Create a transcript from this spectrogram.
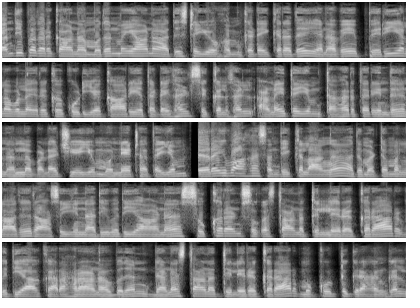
சந்திப்பதற்கான முதன்மையான அதிர்ஷ்ட யோகம் கிடைக்கிறது. எனவே பெரிய அளவில் இருக்கக்கூடிய காரிய தடைகள் சிக்கல்கள் அனைத்தையும் தகர்த்தறிந்து நல்ல வளர்ச்சியையும் முன்னேற்றத்தையும் நிறைவாக சந்திக்கலாங்க. அது மட்டுமல்லாது ராசியின் அதிபதியான சுக்கரன் சுகஸ்தானத்தில் இருக்கிறார். வித்யாகாரகரான புதன் தனஸ்தானத்தில் இருக்கிறார். முக்கூட்டு கிரகங்கள்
